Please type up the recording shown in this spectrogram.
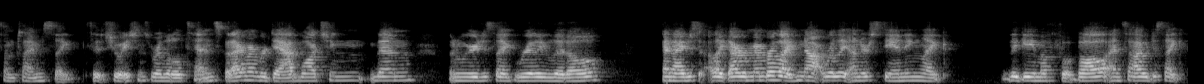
sometimes like situations were a little tense. But I remember dad watching them when we were just like really little. And I just like I remember like not really understanding like the game of football. And so I would just like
